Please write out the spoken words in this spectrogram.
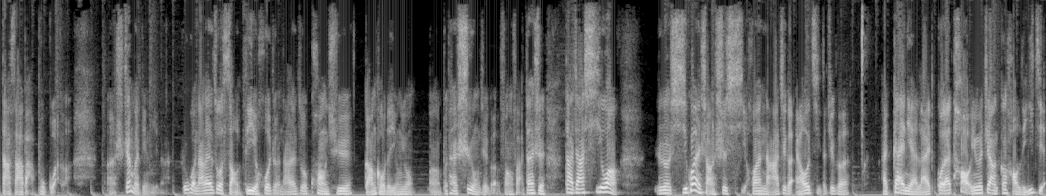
大撒把不管了，呃，是这么定义的。如果拿来做扫地或者拿来做矿区港口的应用，啊，不太适用这个方法。但是大家希望，这个习惯上是喜欢拿这个 L 几的这个。哎，概念来过来套，因为这样更好理解。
